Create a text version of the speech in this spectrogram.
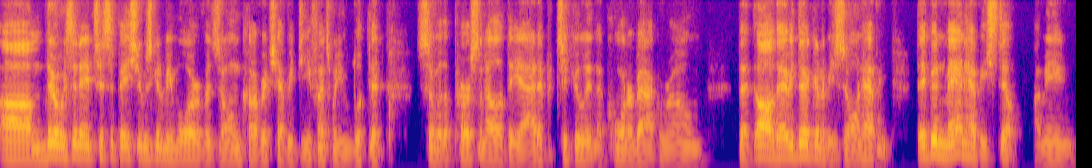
Um, there was an anticipation it was going to be more of a zone coverage heavy defense when you looked at some of the personnel that they added, particularly in the cornerback room. That oh, they they're going to be zone heavy. They've been man heavy still. I mean,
